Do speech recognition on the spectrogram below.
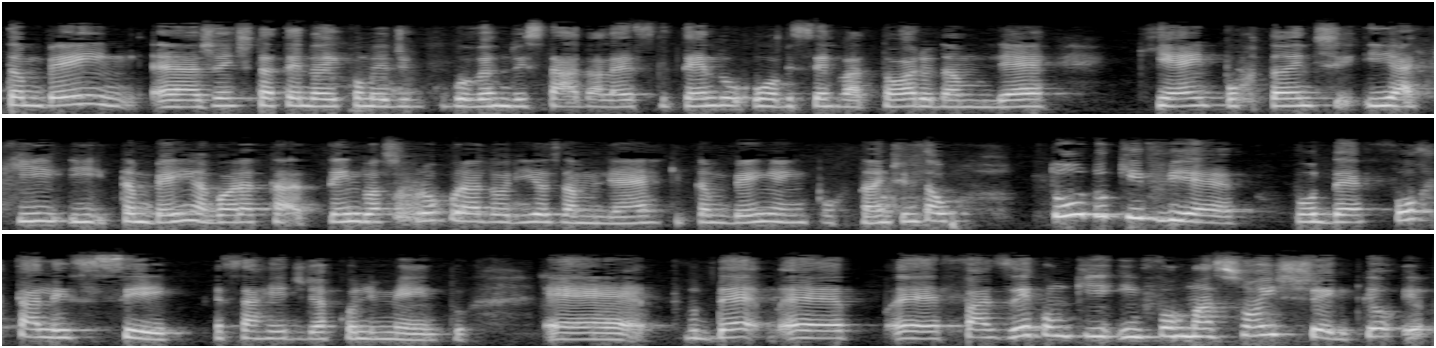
Também é, a gente está tendo aí, como eu digo, o governo do estado, Alesc, tendo o Observatório da Mulher, que é importante, e aqui, e também agora está tendo as procuradorias da mulher, que também é importante. Então, tudo que vier puder fortalecer essa rede de acolhimento, é, puder é, é, fazer com que informações cheguem, porque eu, eu,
